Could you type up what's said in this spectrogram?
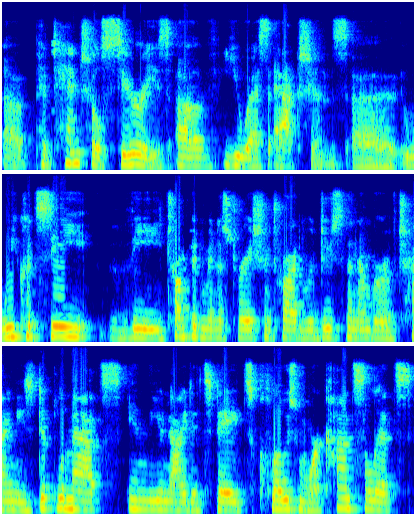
a potential series of U.S. actions. Uh, we could see the Trump administration try to reduce the number of Chinese diplomats in the United States, close more consulates,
